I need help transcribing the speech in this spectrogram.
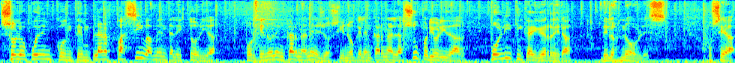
solo pueden contemplar pasivamente a la historia porque no la encarnan ellos, sino que la encarna la superioridad política y guerrera de los nobles. O sea,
